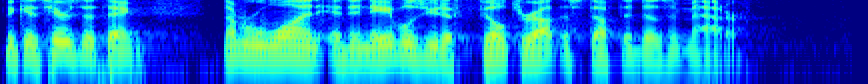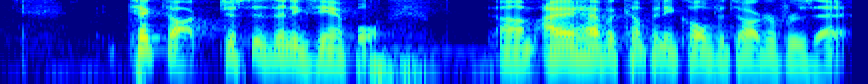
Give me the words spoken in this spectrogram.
Because here's the thing number one, it enables you to filter out the stuff that doesn't matter. TikTok, just as an example, um, I have a company called Photographers Edit,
